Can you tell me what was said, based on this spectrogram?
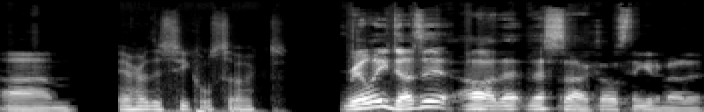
Um, I heard the sequel sucks. really, does it? Oh, that that sucks. I was thinking about it.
